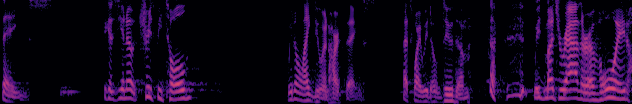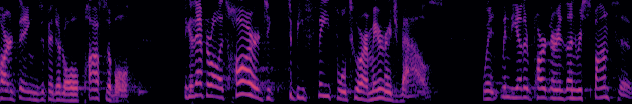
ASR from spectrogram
things. Because, you know, truth be told, we don't like doing hard things. That's why we don't do them. We'd much rather avoid hard things if at all possible. Because after all, it's hard to, to be faithful to our marriage vows when, when the other partner is unresponsive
